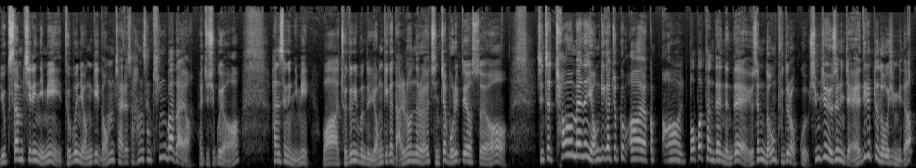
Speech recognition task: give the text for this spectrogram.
6372님이 두 분 연기 너무 잘해서 항상 킹받아요. 해주시고요. 한승은 님이, 와, 조둥이 분들 연기가 날로 늘어요. 진짜 몰입되었어요. 진짜 처음에는 연기가 조금, 아, 약간, 아, 뻣뻣한데 했는데 요새는 너무 부드럽고, 심지어 요새는 이제 애드립도 넣으십니다.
